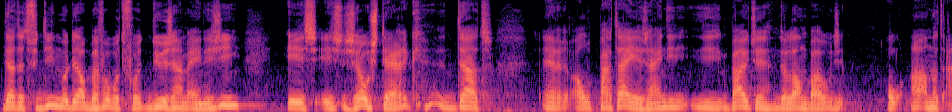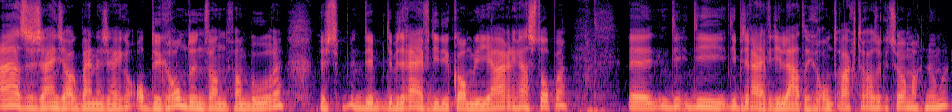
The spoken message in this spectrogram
dat het verdienmodel bijvoorbeeld voor duurzame energie is, is zo sterk dat er al partijen zijn die, die buiten de landbouw aan het azen zijn, zou ik bijna zeggen, op de gronden van, van boeren. Dus de, de bedrijven die de komende jaren gaan stoppen. Uh, die, die, die, bedrijven die laten grond achter, als ik het zo mag noemen.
